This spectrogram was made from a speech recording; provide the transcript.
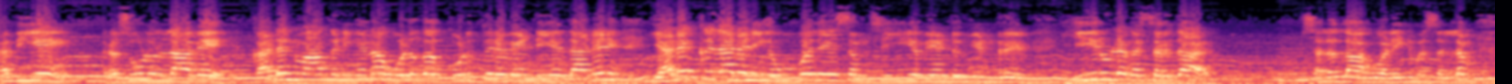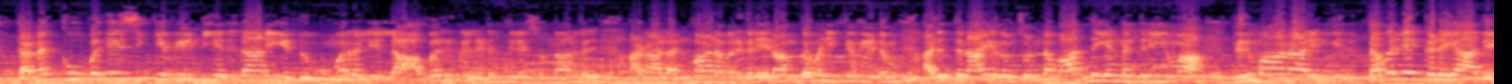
நபியே ரசூலுல்லாவே கடன் வாங்குனீங்கன்னா ஒழுங்கா கொடுத்துட வேண்டியதானே எனக்கு தானே நீங்க உபதேசம் செய்ய வேண்டும் என்று. ஈருலக சர்தார் சலதாகு அலைஹி வசல்லம் தனக்கு உபதேசிக்க வேண்டியதுதானே என்று உமர் அலி அல்லா அவர்களிடத்திலே சொன்னார்கள். ஆனால் அன்பானவர்களை நாம் கவனிக்க வேண்டும். அடுத்த நாயகம் சொன்ன வார்த்தை என்ன தெரியுமா? பெருமானாரின் மீது தவறே கிடையாது.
